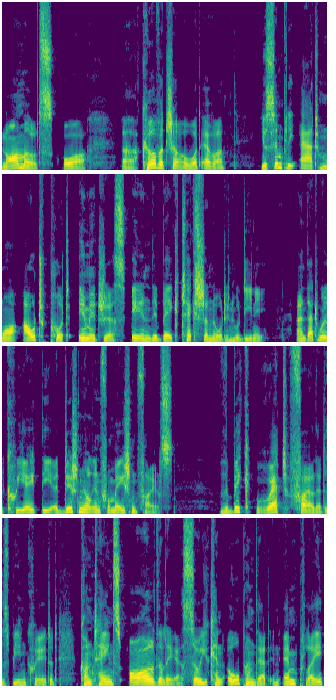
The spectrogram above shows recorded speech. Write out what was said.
normals or uh, curvature or whatever, you simply add more output images in the bake texture node in Houdini, and that will create the additional information files. The big red file that is being created contains all the layers, so you can open that in mplay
